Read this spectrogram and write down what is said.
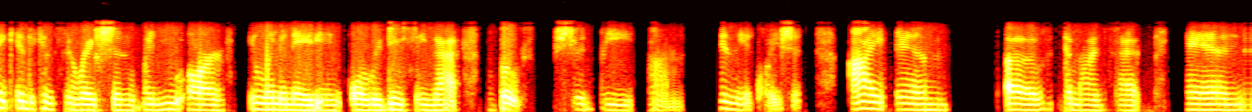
take into consideration when you are eliminating or reducing that, both should be um, in the equation. I am of the mindset and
